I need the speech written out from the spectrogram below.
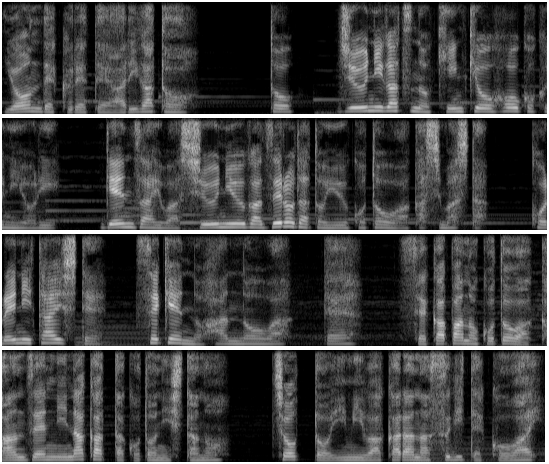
読んでくれてありがとう。と12月の近況報告により現在は収入がゼロだということを明かしました。これに対して世間の反応はえセカパのことは完全になかったことにしたの。ちょっと意味わからなすぎて怖い。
